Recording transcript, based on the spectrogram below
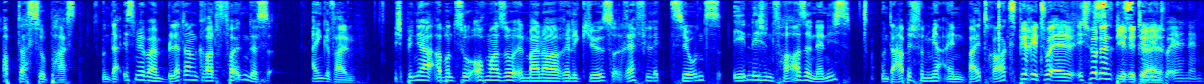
ob das so passt. Und da ist mir beim Blättern gerade Folgendes eingefallen. Ich bin ja ab und zu auch mal so in meiner religiös-reflexionsähnlichen Phase, nenne ich's. Und da habe ich von mir einen Beitrag. Spirituell, ich würde Spirituell. es spirituell nennen.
